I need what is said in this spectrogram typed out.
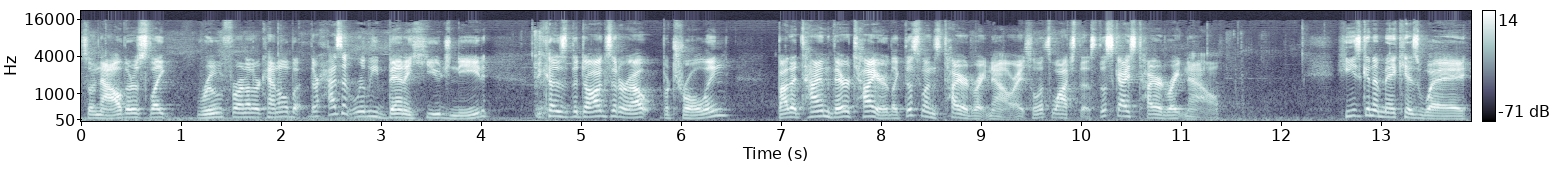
So now there's, like, room for another kennel, but there hasn't really been a huge need because the dogs that are out patrolling, by the time they're tired, like this one's tired right now, right? So let's watch this. This guy's tired right now. He's gonna make his way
